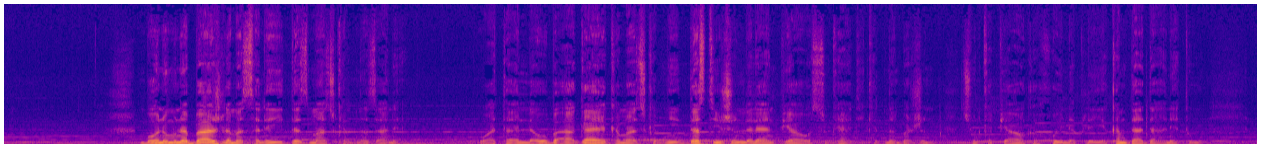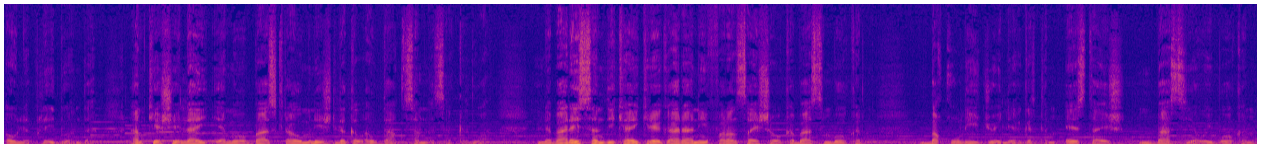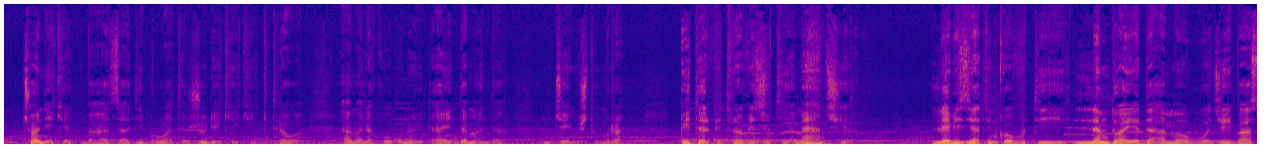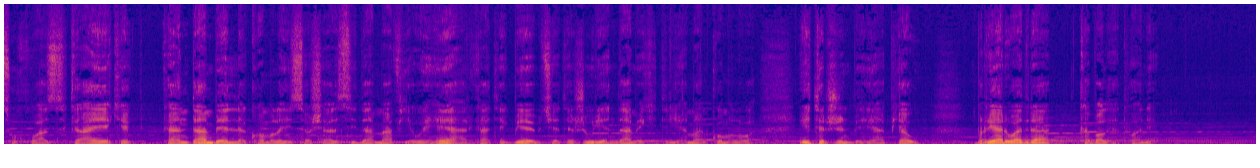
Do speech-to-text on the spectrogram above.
بۆ نمونە باش لە مەسلەی دەستماچکرد نەزانێت واتە لەوە بە ئاگایە کە ماچکردنی دەستی ژن لەلایەن پیاوە سوکایەتی کردنە بەژن چونکە پیاوەکە خۆی لە پلەی یەکەم دادانێت و ئەو لە پلەی دووەمدا ئەم کێشەی لای ئێمەوە باسکرا و منیش لەگەڵ ئەودا قسەم لەسەر کردووە لەبارەی سندیکای کرێکارانی فەەنسای شەو کە باسم بۆ کرد بە قوڵی گوێی لێگرتم ئێستایش باسی ئەوەی بۆکەم چۆن یەکێک بە ئازادی بڕاتە ژوورێکێکی کترەوە ئەمە لە کۆبوونەوەی ئایندەماندا جێ مشتومڕە پیتەر پیترۆڤزیوتی ئەمەیان چییە؟ لەبی زیاتین کۆڤوتی لەم دوایەدا ئەمە وەجێی باس و خواز کایەکێک کە ئەندام بێت لە کۆمەڵەی سۆشیالستیدا مافی ئەوەی هەیە هەر کاتێک بێ بچێتە ژووری ئەندامێکی تری هەمان کۆمەڵەوە ئیتر ژن بێ یا پیاو بڕیار وادرا کە بەڵێ توانێ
